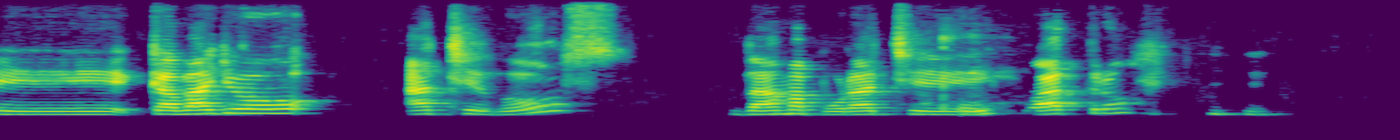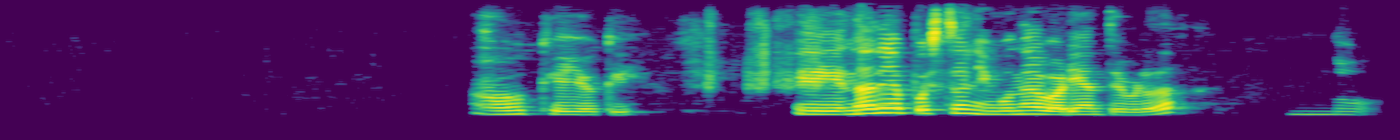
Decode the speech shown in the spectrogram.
Eh, caballo H2, dama por H4. Ok, ok. Eh, nadie ha puesto ninguna variante, ¿verdad? No.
